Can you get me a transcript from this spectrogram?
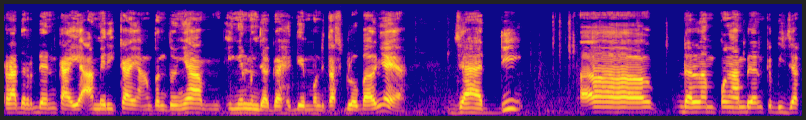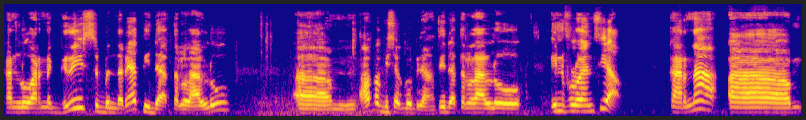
rather than kayak Amerika yang tentunya ingin menjaga hegemonitas globalnya ya. Jadi uh, dalam pengambilan kebijakan luar negeri sebenarnya tidak terlalu um, apa bisa gue bilang tidak terlalu influensial karena um,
